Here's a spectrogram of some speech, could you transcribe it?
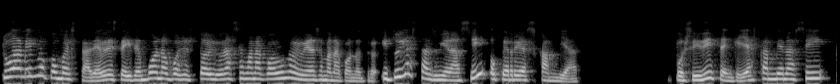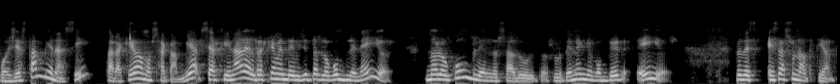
tú ahora mismo cómo estás, y a veces te dicen, bueno, pues estoy una semana con uno y una semana con otro, ¿y tú ya estás bien así o querrías cambiar? Pues si dicen que ya están bien así, pues ya están bien así. ¿Para qué vamos a cambiar? Si al final el régimen de visitas lo cumplen ellos. No lo cumplen los adultos, lo tienen que cumplir ellos. Entonces, esa es una opción.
